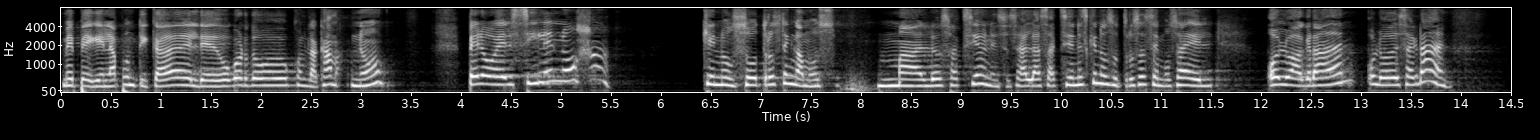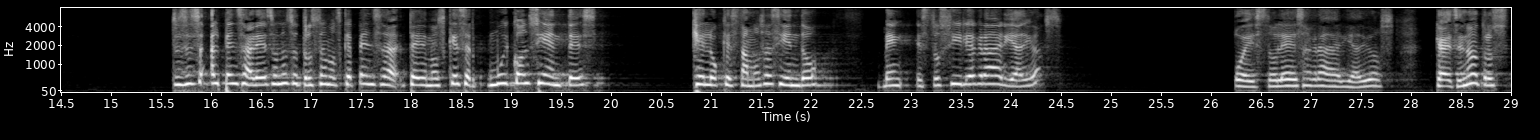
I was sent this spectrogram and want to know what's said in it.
me pegué en la puntica del dedo gordo con la cama. No. Pero Él sí le enoja que nosotros tengamos malas acciones. O sea, las acciones que nosotros hacemos a Él o lo agradan o lo desagradan. Entonces, al pensar eso, nosotros tenemos que pensar, tenemos que ser muy conscientes que lo que estamos haciendo, ven, ¿esto sí le agradaría a Dios? ¿O esto le desagradaría a Dios? Que a veces nosotros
